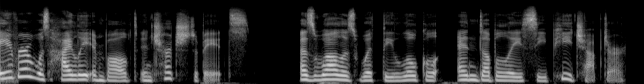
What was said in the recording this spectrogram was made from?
Era was highly involved in church debates, as well as with the local NAACP chapter.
